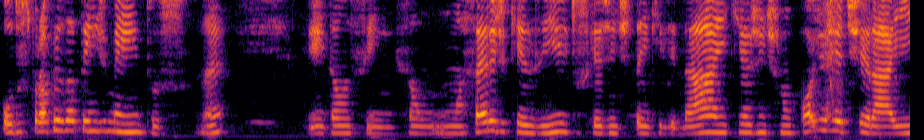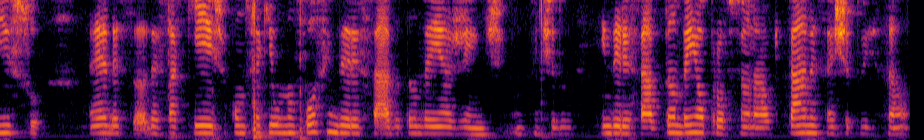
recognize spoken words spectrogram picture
ou dos próprios atendimentos, né? Então, assim, são uma série de quesitos que a gente tem que lidar e que a gente não pode retirar isso né, dessa, dessa queixa, como se aquilo não fosse endereçado também a gente, no sentido endereçado também ao profissional que está nessa instituição.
